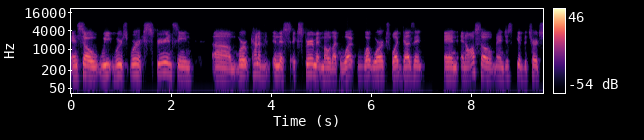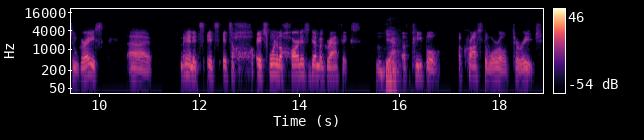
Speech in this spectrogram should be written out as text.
And so we we're we're experiencing um, we're kind of in this experiment mode, like what what works, what doesn't, and and also, man, just give the church some grace. Uh, man, it's it's it's a it's one of the hardest demographics Mm-hmm. Yeah. of people across the world to reach.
